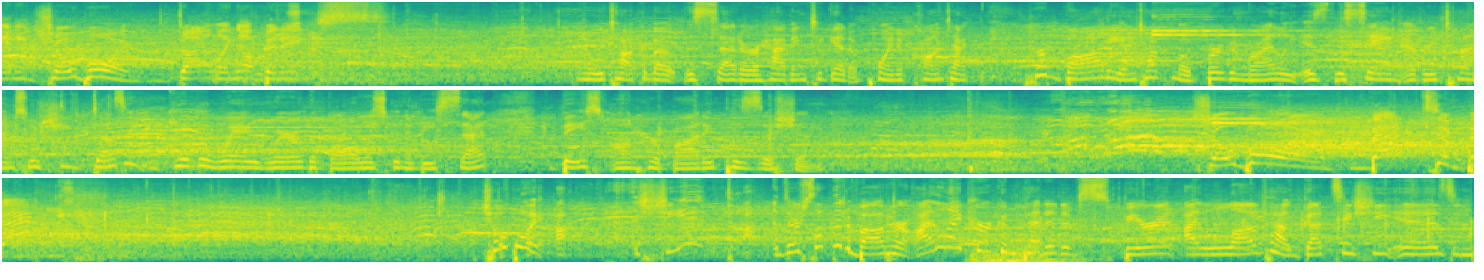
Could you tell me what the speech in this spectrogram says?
Laney Choboy dialing up an ace. You know, we talk about the setter having to get a point of contact. Her body, I'm talking about Bergen Reilly, is the same every time, so she doesn't give away where the ball is going to be set based on her body position. Choboy, back to back. Choboy, uh, she, there's something about her. I like her competitive spirit. I love how gutsy she is, and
